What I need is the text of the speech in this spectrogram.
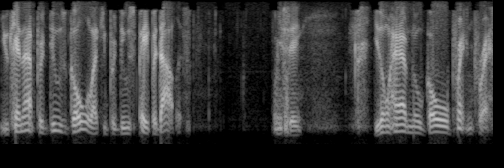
You cannot produce gold like you produce paper dollars. You see, you don't have no gold printing press.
